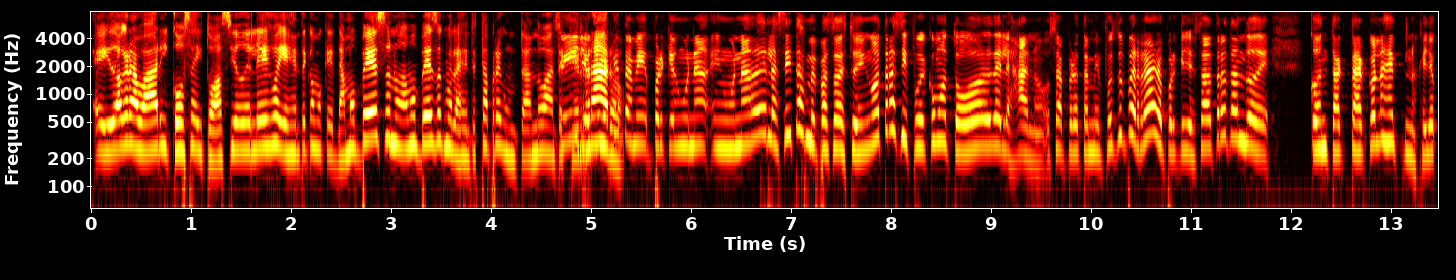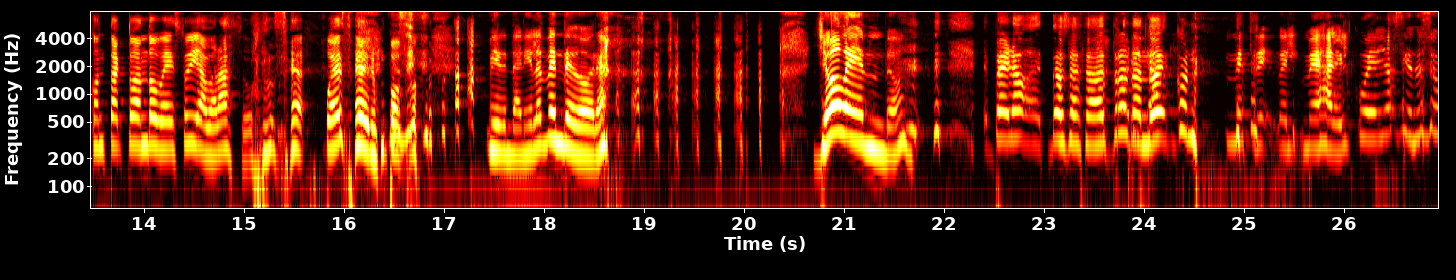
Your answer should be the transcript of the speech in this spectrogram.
he ido a grabar y cosas y todo ha sido de lejos y hay gente como que damos besos, no damos besos, como la gente está preguntando antes, Sí, qué yo raro. creo que también, porque en una, en una de las citas me pasó esto, y en otra sí fue como todo de lejano, o sea, pero también fue súper raro, porque yo estaba tratando de contactar con la gente, no es que yo contacto dando beso y abrazo, o sea, puede ser un poco. Miren, Daniela es vendedora. Yo vendo. pero, o sea, estaba tratando de... Con, Me, me- me jalé el cuello haciendo eso.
